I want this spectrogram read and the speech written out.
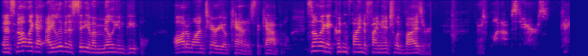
And it's not like I, I live in a city of a million people. Ottawa, Ontario, Canada is the capital. It's not like I couldn't find a financial advisor. There's one upstairs, okay,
